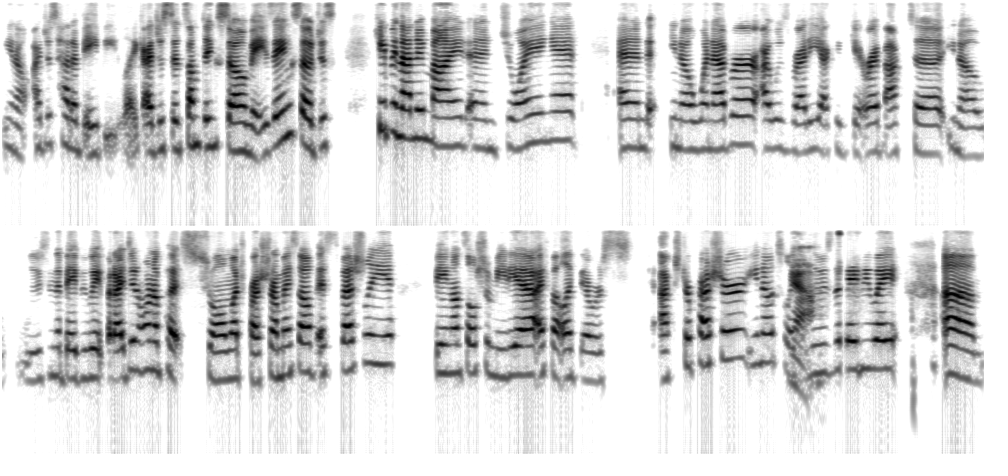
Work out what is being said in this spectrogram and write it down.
you know, I just had a baby. Like I just did something so amazing. So just keeping that in mind and enjoying it and you know whenever i was ready i could get right back to you know losing the baby weight but i didn't want to put so much pressure on myself especially being on social media i felt like there was extra pressure you know to like yeah. lose the baby weight um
